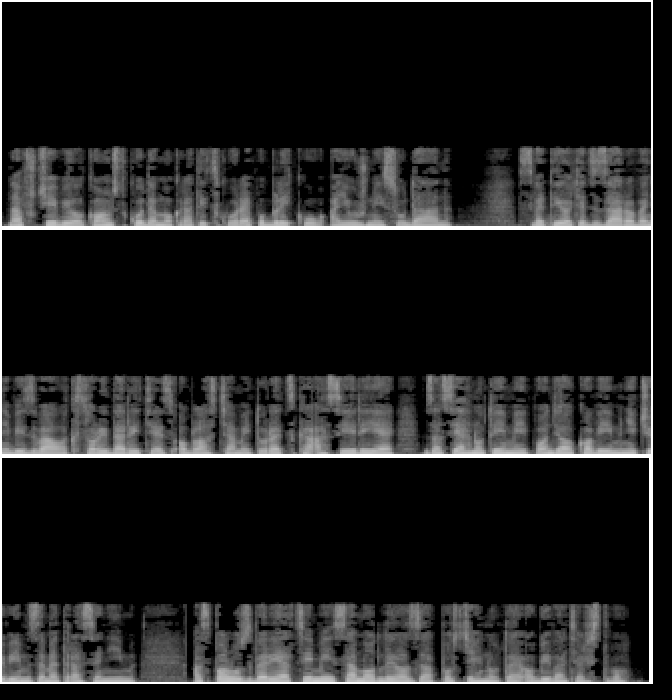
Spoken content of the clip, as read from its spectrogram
navštívil Konžskú demokratickú republiku a Južný Sudán. Svetý otec zároveň vyzval k solidarite s oblastiami Turecka a Sýrie zasiahnutými pondelkovým ničivým zemetrasením a spolu s veriacimi sa modlil za postihnuté obyvateľstvo.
